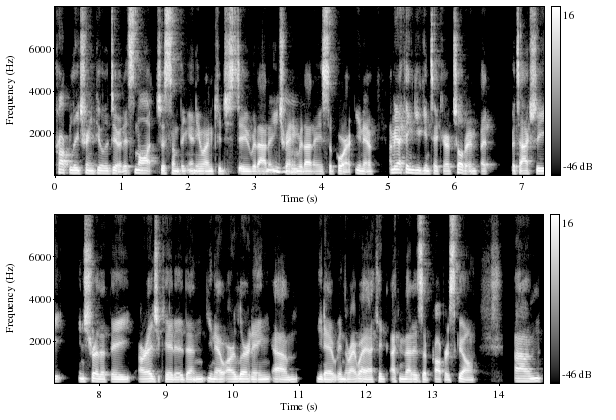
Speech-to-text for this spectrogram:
properly trained people to do it. It's not just something anyone could just do without any mm-hmm. training, without any support. You know, I mean, I think you can take care of children, but but to actually ensure that they are educated and you know are learning, um, you know, in the right way, I think I think that is a proper skill. Um,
